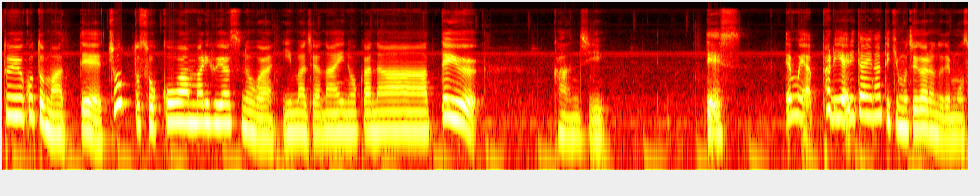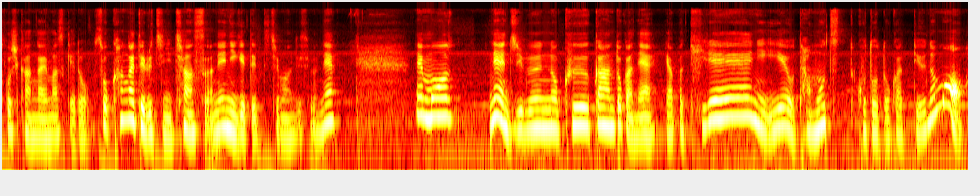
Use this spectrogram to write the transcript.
ということもあってちょっとそこをあんまり増やすのが今じゃないのかなっていう感じです。でもやっぱりやりたいなって気持ちがあるのでもう少し考えますけどそう考えてるうちにチャンスはね逃げてってしまうんですよね。でもね自分の空間とかねやっぱ綺麗に家を保つこととかっていうのも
